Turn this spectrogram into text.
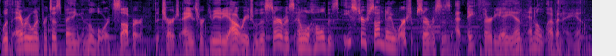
with everyone participating in the Lord's Supper. The church aims for community outreach with this service and will hold its Easter Sunday worship services at 8:30 a.m. and 11 a.m.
